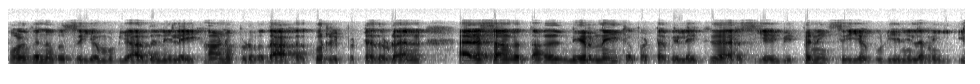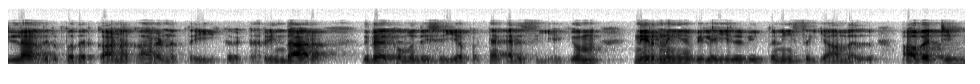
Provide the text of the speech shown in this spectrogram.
கொள்வனவு செய்ய முடியாத நிலை காணப்படுவதாக குறிப்பிட்டதுடன் அரசாங்கத்தால் நிர்ணயிக்கப்பட்ட விலைக்கு அரிசியை விற்பனை செய்யக்கூடிய நிலைமை இல்லாதிருப்பதற்கான காரணத்தை கேட்டறிந்தார். இறக்குமதி செய்யப்பட்ட அரிசியையும் நிர்ணய விலையில் விற்பனை செய்யாமல் அவற்றின்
